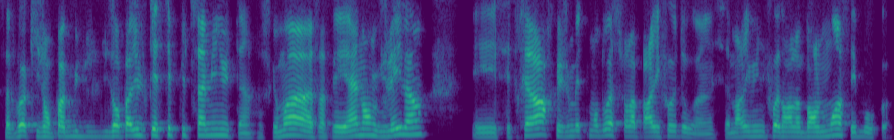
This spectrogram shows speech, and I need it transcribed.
ça se voit qu'ils n'ont pas, dû le tester plus de 5 minutes. Hein, parce que moi, ça fait un an que je l'ai là, et c'est très rare que je mette mon doigt sur l'appareil photo. Hein. ça m'arrive une fois dans le, dans le mois, c'est beau. Quoi.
